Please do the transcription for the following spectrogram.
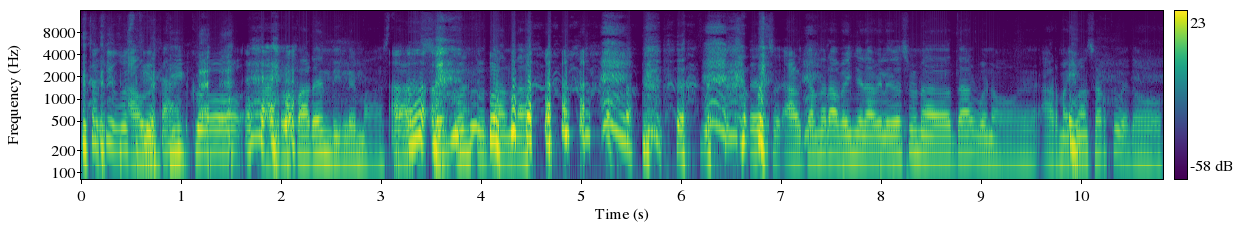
toki guztietan. aulkiko arroparen dilema, ezta? Ze puntutan da. ez, alkandora behin erabili duzuna tal, bueno, eh, armairuan sartu edo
